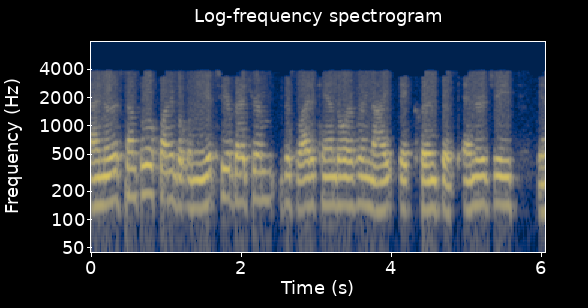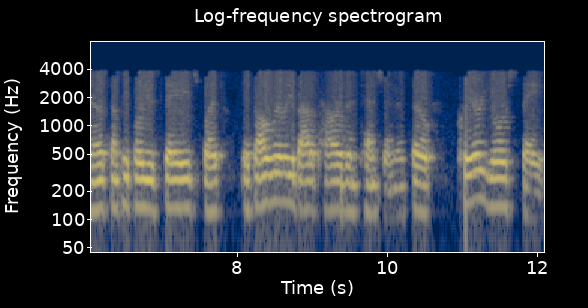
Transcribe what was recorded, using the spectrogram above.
I know this sounds a little funny, but when you get to your bedroom, just light a candle every night. It cleanses energy. You know, some people use sage, but it's all really about a power of intention. And so clear your space.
